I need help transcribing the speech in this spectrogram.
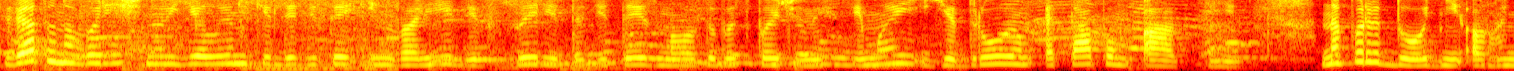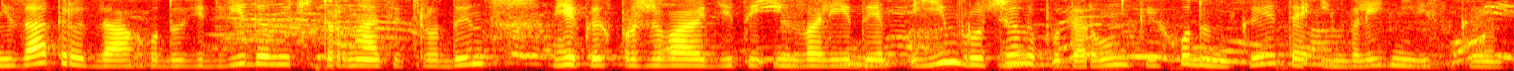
Свято новорічної ялинки для дітей-інвалідів, сирі та дітей з малозабезпечених сімей є другим етапом акції. Напередодні організатори заходу відвідали 14 родин, в яких проживають діти-інваліди. Їм вручили подарунки, ходунки та інвалідні візки.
